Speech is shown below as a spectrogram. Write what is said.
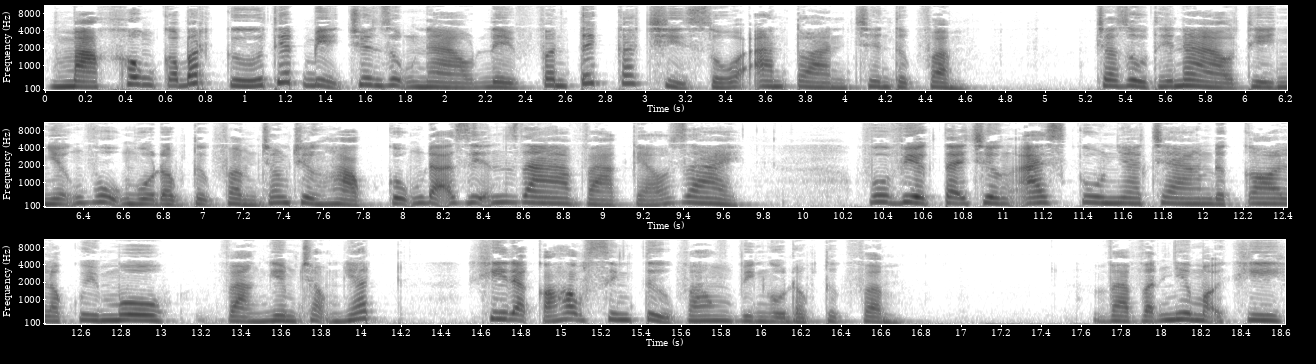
mà không có bất cứ thiết bị chuyên dụng nào để phân tích các chỉ số an toàn trên thực phẩm. Cho dù thế nào thì những vụ ngộ độc thực phẩm trong trường học cũng đã diễn ra và kéo dài. Vụ việc tại trường iSchool Nha Trang được coi là quy mô và nghiêm trọng nhất – khi đã có học sinh tử vong vì ngộ độc thực phẩm. Và vẫn như mọi khi,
